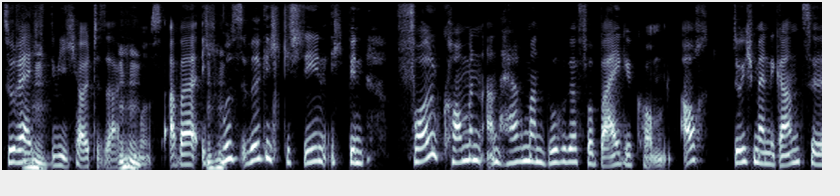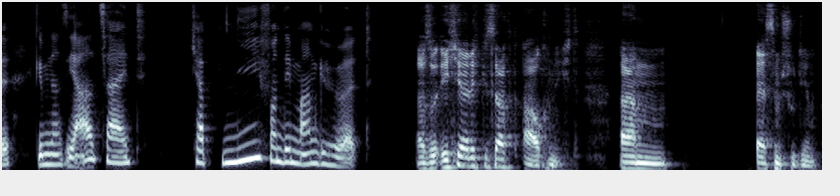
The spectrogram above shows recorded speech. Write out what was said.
Zu Recht, mhm. wie ich heute sagen mhm. muss. Aber ich mhm. muss wirklich gestehen, ich bin vollkommen an Hermann Burger vorbeigekommen. Auch durch meine ganze Gymnasialzeit. Ich habe nie von dem Mann gehört. Also ich ehrlich gesagt auch nicht. Ähm, erst im Studium.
